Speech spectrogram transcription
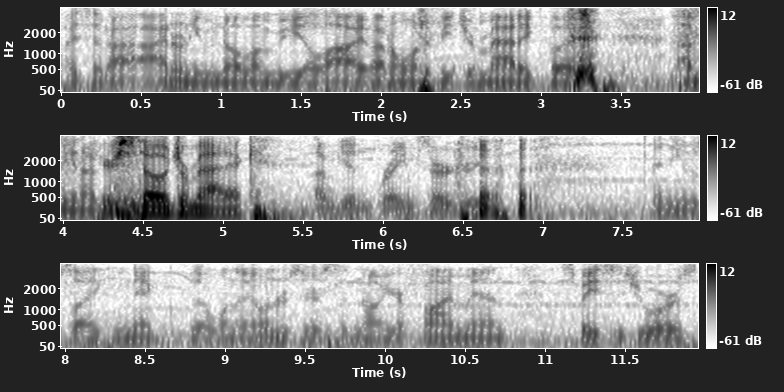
I said, I, I don't even know if I'm gonna be alive. I don't want to be dramatic, but I mean, I'm You're getting- so dramatic. I'm getting brain surgery. and he was like, Nick, the, one of the owners here said, No, you're fine, man. Space is yours.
